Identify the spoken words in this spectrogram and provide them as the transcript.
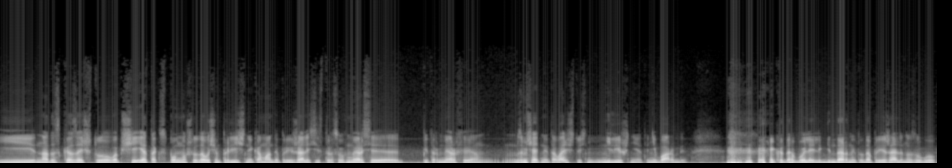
И надо сказать, что вообще я так вспомнил, что туда очень приличные команды приезжали. Sisters of Mercy, Питер Мерфи. Замечательные товарищи, то есть не лишние, это не Барби. Куда более легендарные туда приезжали, но звук был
